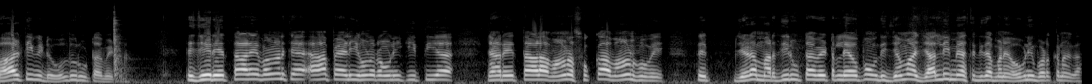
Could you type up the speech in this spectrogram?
ਬਾਲਟੀ ਵੀ ਡੋਲ ਦੂ ਰੂਟਾਵੇਟਰ। ਤੇ ਜੇ ਰੇਤਾ ਵਾਲੇ ਵਾਹਣ 'ਚ ਆਹ ਪੈਲੀ ਹੁਣ ਰੌਣੀ ਕੀਤੀ ਆ ਜਾਂ ਰੇਤਾ ਵਾਲਾ ਵਾਹਣ ਸੁੱਕਾ ਵਾਹਣ ਹੋਵੇ ਤੇ ਜਿਹੜਾ ਮਰਜ਼ੀ ਰੂਟਾਵੇਟਰ ਲਿਆਓ ਭਾਵੇਂ ਦੀ ਜਮਾ ਜਾਲੀ ਮਿਸਤਰੀ ਦਾ ਬਣਿਆ ਉਹ ਵੀ ਨਹੀਂ ਬੜਕਣਾਗਾ।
